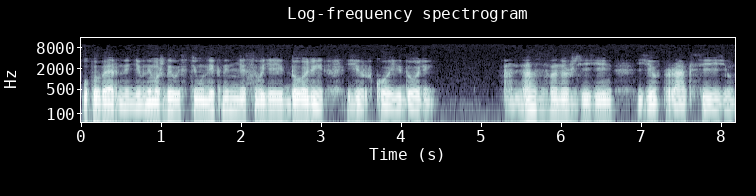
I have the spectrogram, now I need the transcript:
у поверненні, в неможливості уникнення своєї долі, гіркої долі. А названо ж її Євпраксією,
